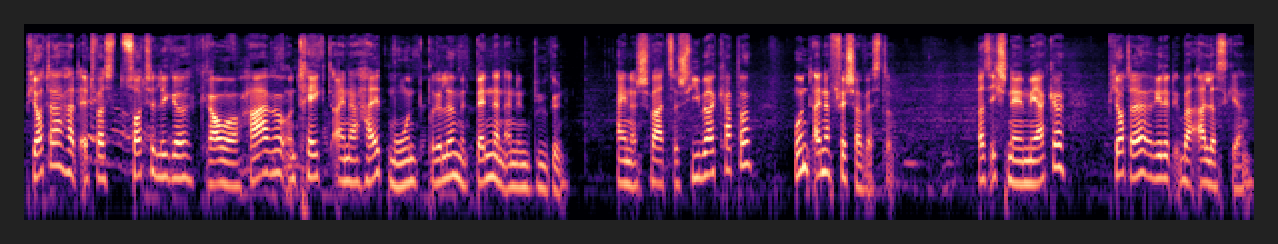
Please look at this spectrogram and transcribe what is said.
Piotr hat etwas zottelige, graue Haare und trägt eine Halbmondbrille mit Bändern an den Bügeln, eine schwarze Schieberkappe und eine Fischerweste. Was ich schnell merke, Piotr redet über alles gern,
